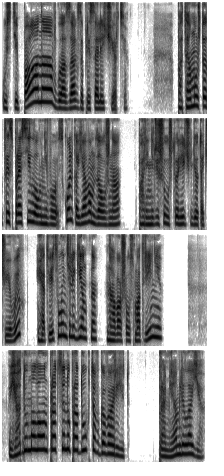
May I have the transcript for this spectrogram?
У Степана в глазах заплясали черти. «Потому что ты спросила у него, сколько я вам должна». Парень решил, что речь идет о чаевых, и ответил интеллигентно, на ваше усмотрение. «Я думала, он про цену продуктов говорит», — промямлила я.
